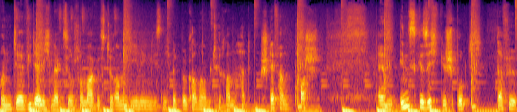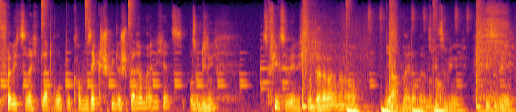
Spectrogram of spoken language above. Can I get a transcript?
Und der widerlichen Aktion von Markus Thüram, diejenigen, die es nicht mitbekommen haben, Thüram hat Stefan Posch ähm, ins Gesicht gespuckt. Dafür völlig zu Recht glatt rot bekommen. Sechs Spiele Sperre, meine ich jetzt. Und Zu wenig. Ist viel zu wenig. Und deiner Meinung nach auch? Ja, meiner Meinung nach. Viel auch. zu wenig. Viel zu wenig.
